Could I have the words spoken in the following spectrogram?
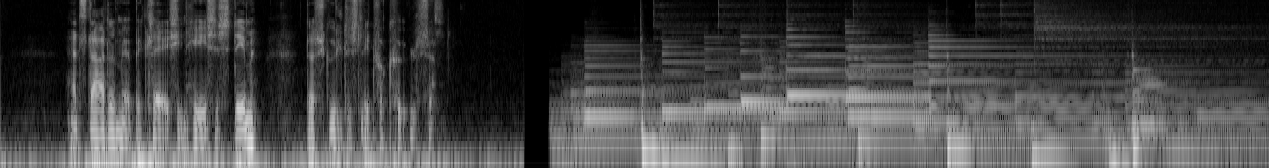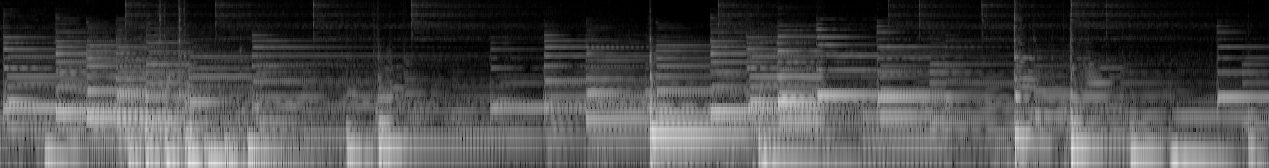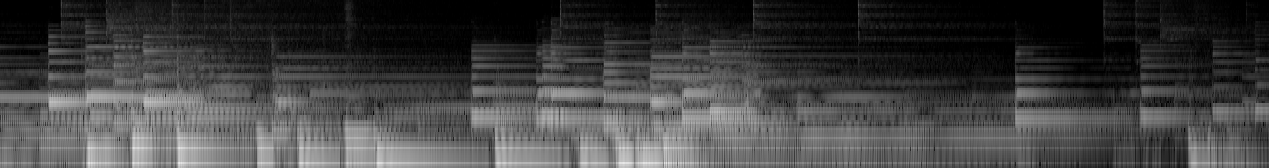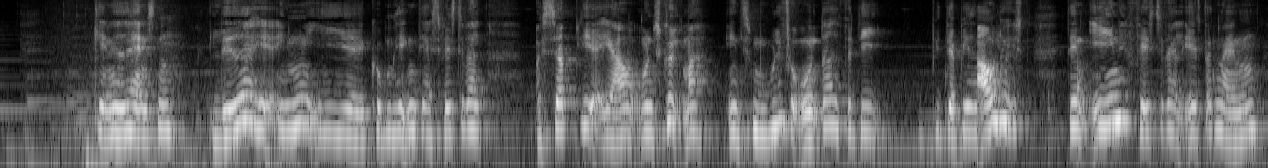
Han startede med at beklage sin hæse stemme, der skyldtes lidt forkølelse. thank you Kenneth Hansen, leder herinde i øh, Copenhagen Jazz Festival, og så bliver jeg undskyld mig, en smule forundret, fordi der bliver aflyst den ene festival efter den anden,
